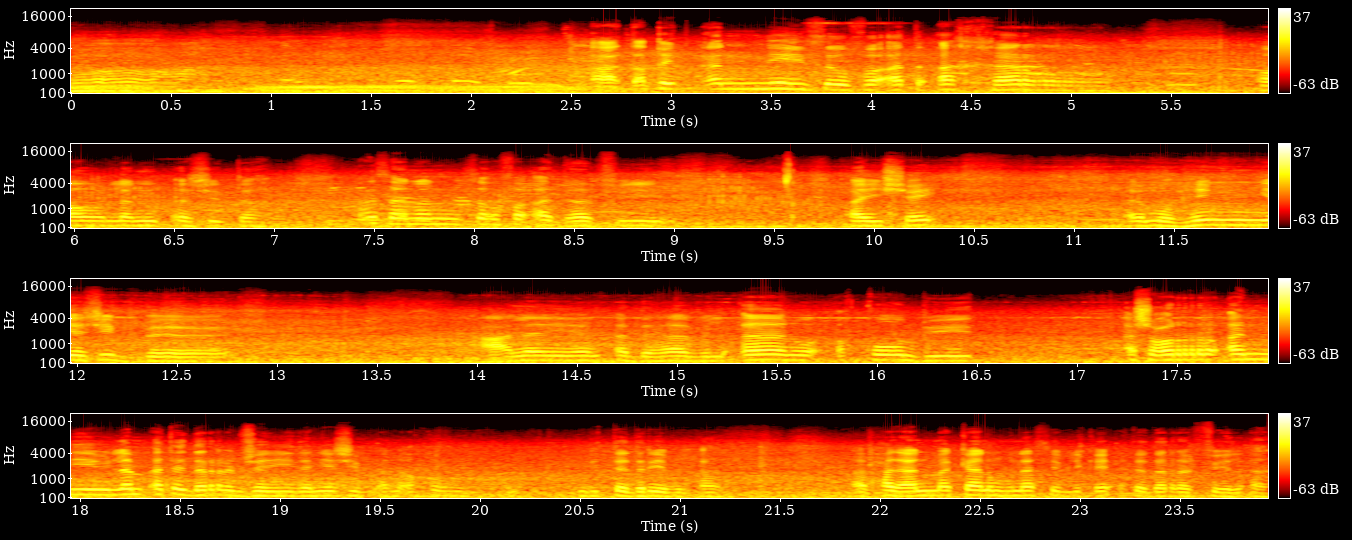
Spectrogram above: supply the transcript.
و... أعتقد أني سوف أتأخر أو لن أجد حسنا سوف أذهب في أي شيء. المهم يجب علي أن أذهب الآن وأقوم ب أشعر أني لم أتدرب جيدا يجب أن أقوم بالتدريب الآن. أبحث عن مكان مناسب لكي أتدرب فيه الآن.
